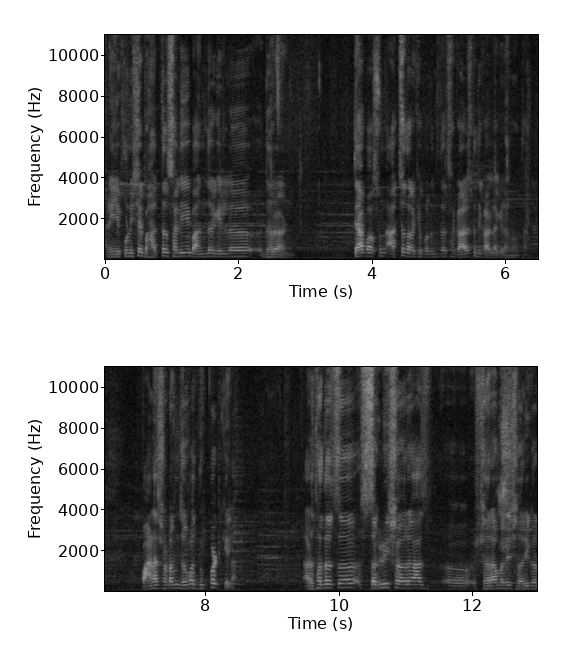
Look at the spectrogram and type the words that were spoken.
आणि एकोणीसशे बहात्तर साली बांधलं गेलेलं धरण त्यापासून आजच्या तारखेपर्यंत त्याचा गाळच कधी काढला गेला नव्हता. पाण्याचा साठा मी जवळपास दुप्पट केला. अर्थातच सगळी शहरं आज शहरामध्ये शहरीकरण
